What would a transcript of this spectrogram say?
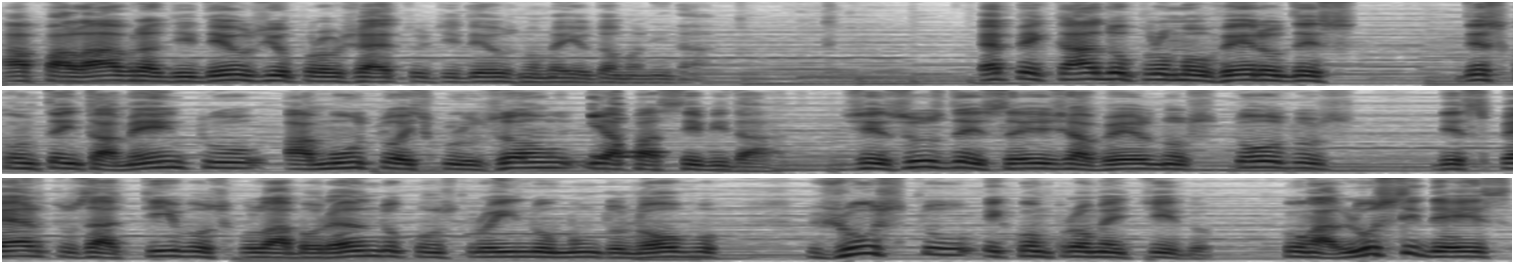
a palavra de Deus e o projeto de Deus no meio da humanidade. É pecado promover o des descontentamento, a mútua exclusão e a passividade. Jesus deseja ver-nos todos despertos, ativos, colaborando, construindo um mundo novo, justo e comprometido, com a lucidez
